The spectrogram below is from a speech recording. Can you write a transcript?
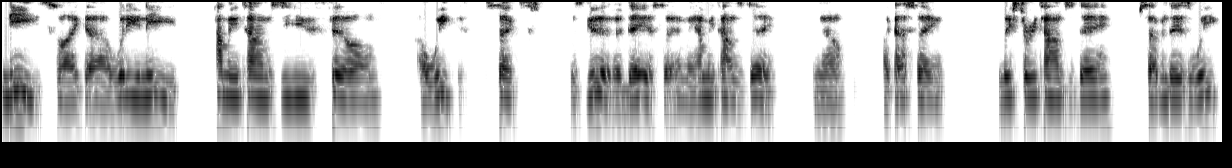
needs. Like, uh, what do you need? How many times do you feel a week sex is good? A day is. I mean, how many times a day? You know, like I say, at least three times a day, seven days a week,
